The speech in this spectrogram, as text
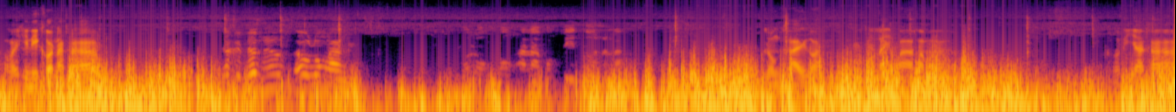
เอาไว้ที่นี้ก่อนนะครับจะขึ้นเทิงเอาลงล่างลงไข่ก่อนจะไล่ปลาเข้ามาขออนุญาตครับ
